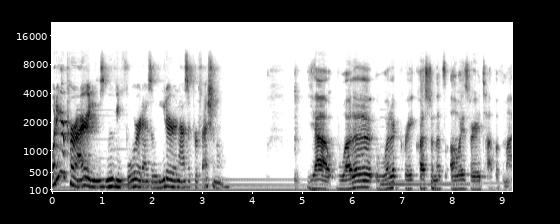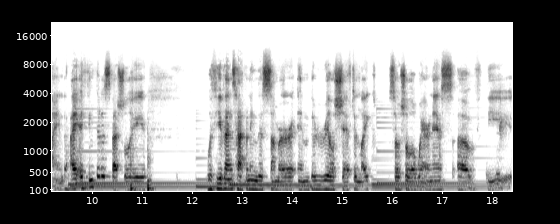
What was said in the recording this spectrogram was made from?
what are your priorities moving forward as a leader and as a professional? Yeah, what a what a great question. That's always very top of mind. I, I think that especially with the events happening this summer and the real shift in like social awareness of the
